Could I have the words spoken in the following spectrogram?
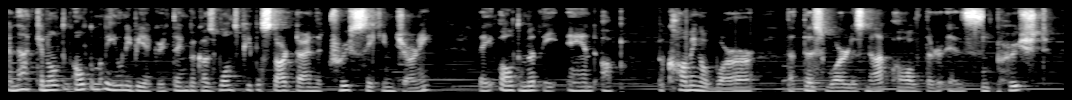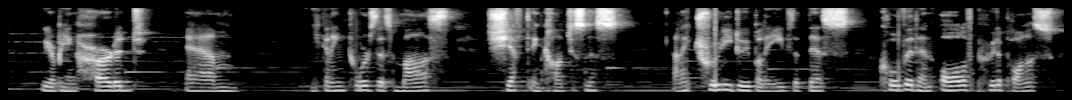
and that can ultimately only be a good thing because once people start down the truth seeking journey, they ultimately end up becoming aware that this world is not all there is. Being pushed, we are being herded, um, beginning towards this mass shift in consciousness. And I truly do believe that this COVID and all of put upon us,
